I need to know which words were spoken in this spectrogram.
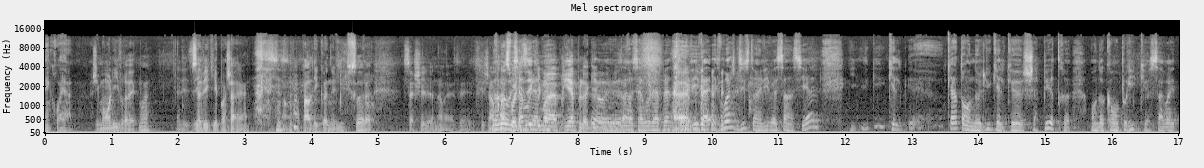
incroyables. J'ai mon livre avec moi. Vous savez qu'il n'est pas cher. Hein? on parle d'économie, tout ça. Sachez-le. Non, c'est Jean-François Lisée qui m'a appris à plugger. ça vaut la peine. Euh. moi, je dis que c'est un livre essentiel. Quand on a lu quelques chapitres, on a compris que ça va, être,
